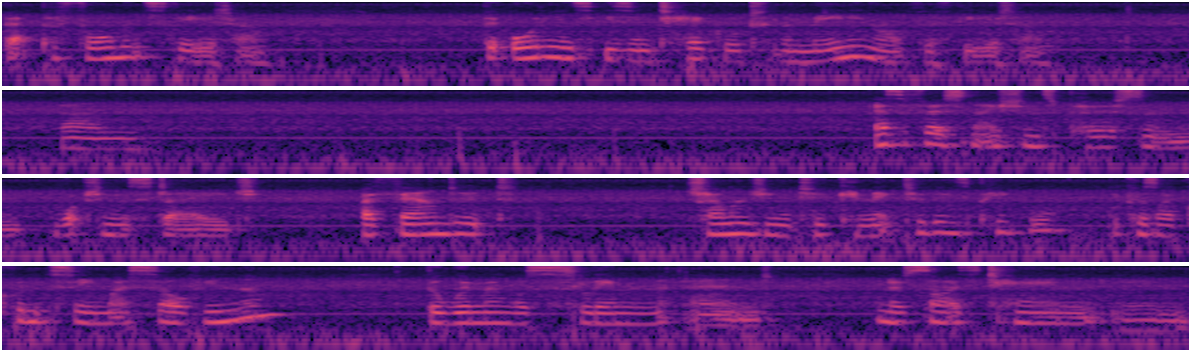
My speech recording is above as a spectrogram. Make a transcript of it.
that performance theatre. The audience is integral to the meaning of the theatre. Um, as a First Nations person watching the stage, I found it challenging to connect to these people because I couldn't see myself in them. The women were slim and you know, size 10 in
